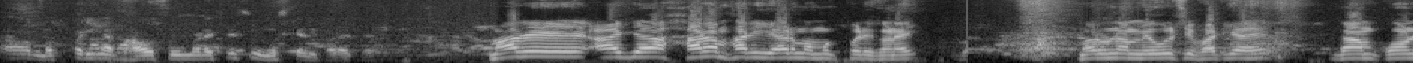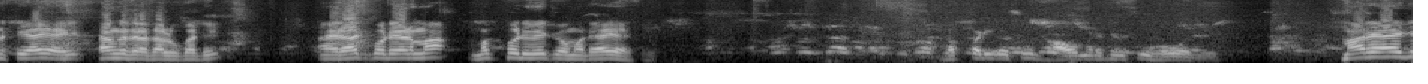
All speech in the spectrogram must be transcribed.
આ મગફળીના ભાવ શું મળે છે? શું મુશ્કેલી પડે છે? મારે આજ હારામ હારી યાર્ડમાં મગફળી ગણાય. મારું નામ મેહુલસિંહ ભાટિયા છે. ગામ કોણથી આવ્યા છે? ધાંગધ્રા તાલુકાથી. અહીં રાજકોટ યાર્ડમાં મગફળી વેચવા માટે આવ્યા છે મગફળીનો શું ભાવ મળે છે શું હોવો જોઈએ? મારે આજ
